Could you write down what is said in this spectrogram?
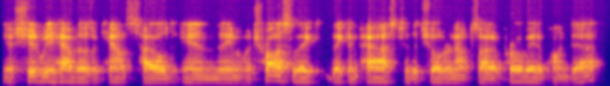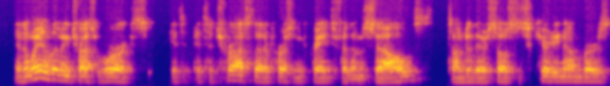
You know, should we have those accounts titled in the name of a trust so they, they can pass to the children outside of probate upon death? And the way a living trust works, it's, it's a trust that a person creates for themselves. It's under their social security numbers.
